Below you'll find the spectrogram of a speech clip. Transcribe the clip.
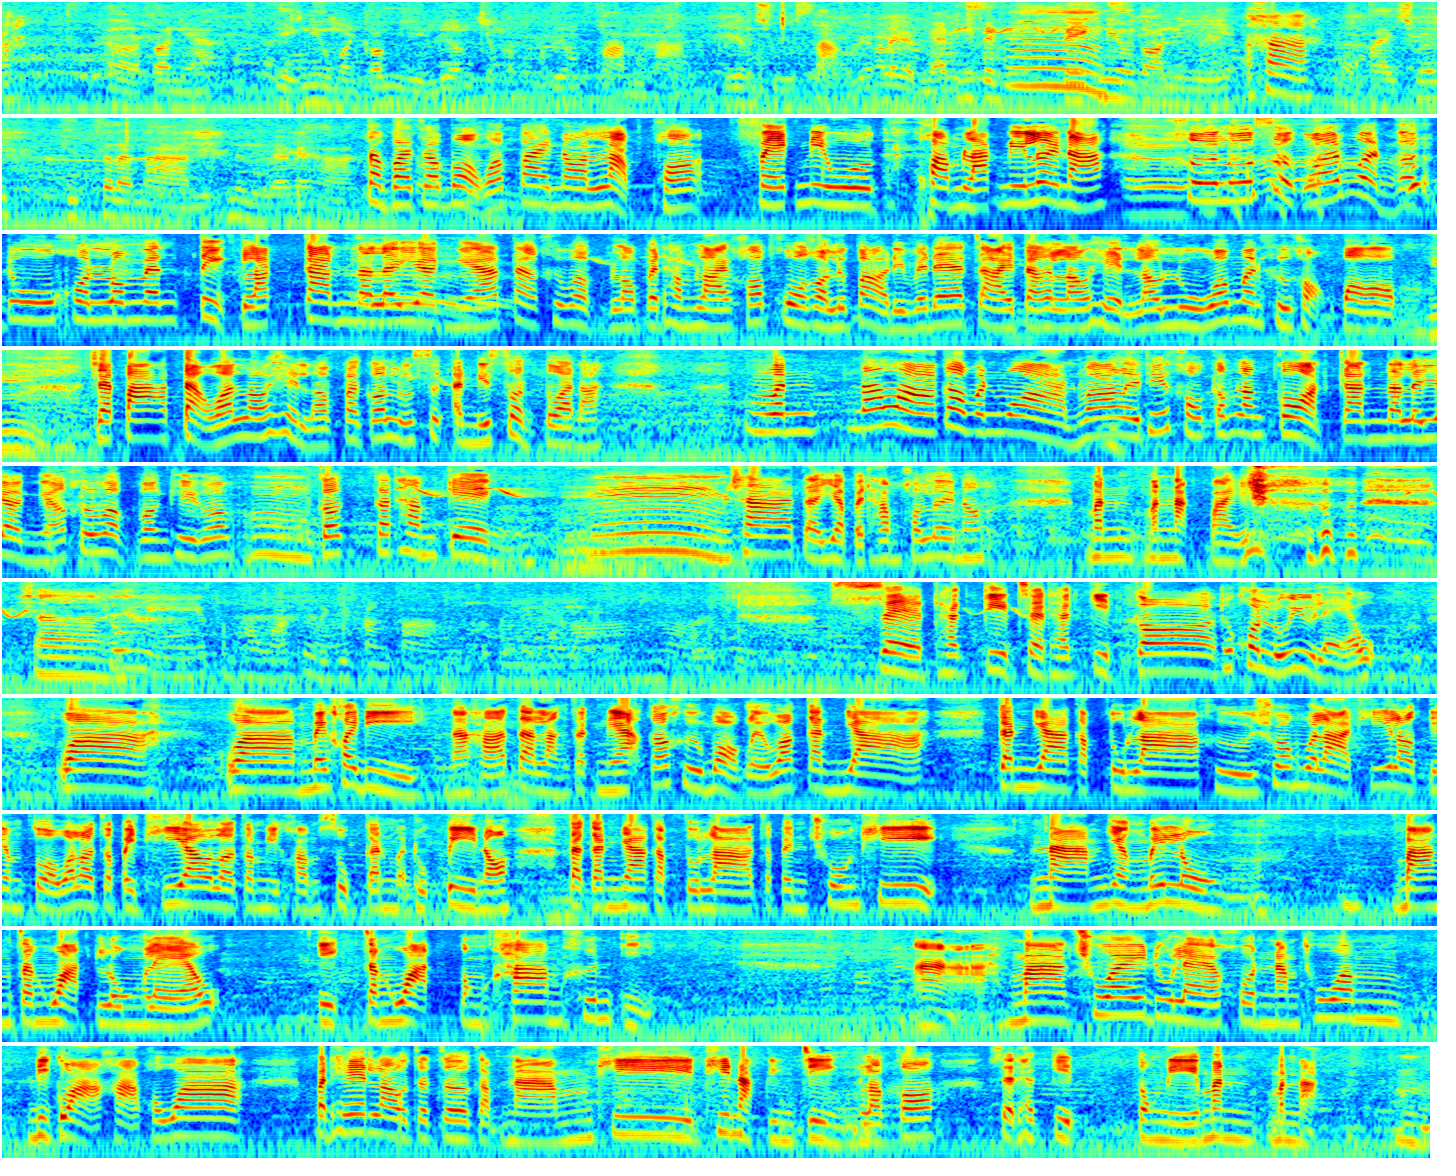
เอ่อตอนเนี้เฟกนิวมันก็มีเรื่องเกี่ยวกับเรื่องความรักเรื่องชู้สาวเรื่องอะไรแบบเนี้ยที่เป็นอืม เฟกนิวตอนนี้ค่ะ หมอไปช่วยพิจารณานิดนึงได้ไหมคะแต่ปาจะบอกว่าไปนอนหลับเพราะเฟกนิวความรักนี้เลยนะเออคือรู้สึกว่าเหมือนแบบดูคนโรแมนติกรัก กันอะไรอย่างเงี้ย แต่คือแบบเราไปทำลายครอบครัวเขาหรือเปล่าดิไม่แน่ใจ แต่เราเห็นเรารู้ว่ามันคือของปลอม อืม ใช่ปะแต่ว่าเราเห็นแล้วไปก็รู้สึกอันนี้ส่วนตัวนะ มันน่ารักอะมันหวานมากเลยที่เขากำลังกอดกันอะไรอย่างเงี้ย คือแบบบางทีก็ อืมก็ก็ทำเก่ง อืมใช่ แต่อย่าไปทำเขาเลยเนาะมันมันหนักไป ใช่ ช่วงนี้สภาวะเศรษฐกิจต่างๆ จะเป็นยังไงบ้างพี่หน่อยเศรษฐกิจเศรษฐกิจก็ทุกคนรู้อยู่แล้ว ว่า ว่าไม่ค่อยดีนะคะ แต่หลังจากเนี้ยก็คือบอกเลยว่ากันยา กันยากับตุลาคือช่วงเวลาที่เราเตรียมตัวว่าเราจะไปเที่ยวเราจะมีความสุขกันเหมือนทุกปีเนาะแต่กันยากับตุลาจะเป็นช่วงที่น้ำยังไม่ลง บางจังหวัดลงแล้ว อีกจังหวัดตรงข้ามขึ้นอีกอ่ามาช่วยดูแลคนน้ำท่วมดีกว่าค่ะ เพราะว่าประเทศเราจะเจอกับน้ำที่ที่หนักจริง ๆ แล้วก็เศรษฐกิจตรงนี้มันมันหนัก อืม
